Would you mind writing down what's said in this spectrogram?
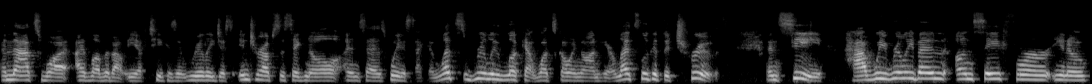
and that's what I love about EFT because it really just interrupts the signal and says, wait a second, let's really look at what's going on here. Let's look at the truth and see have we really been unsafe for, you know,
